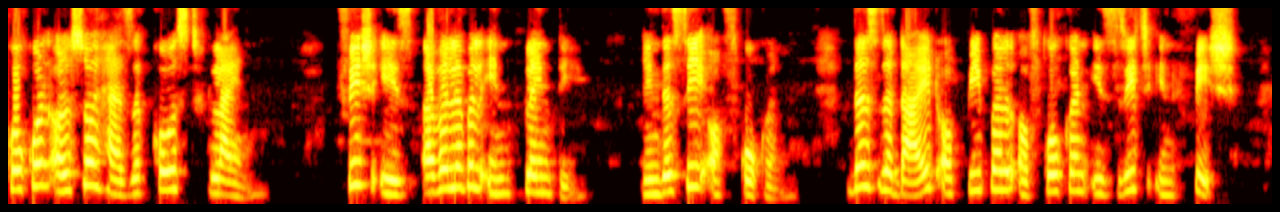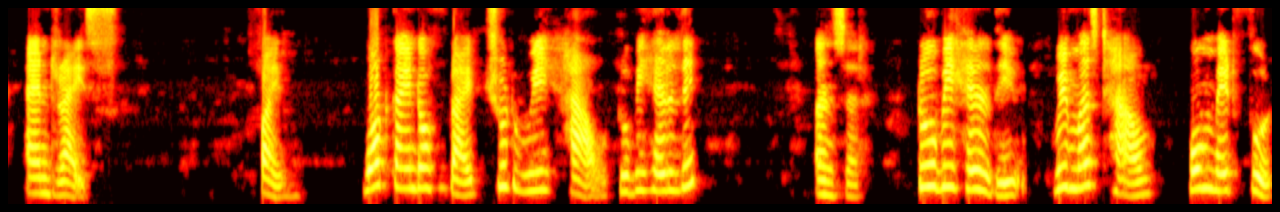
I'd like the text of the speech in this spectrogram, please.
Konkan also has a coastline. Fish is available in plenty in the Sea of Konkan. Thus, the diet of people of Konkan is rich in fish and rice. 5. What kind of diet should we have to be healthy? Answer. To be healthy, we must have homemade food.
